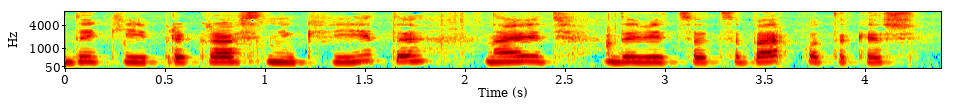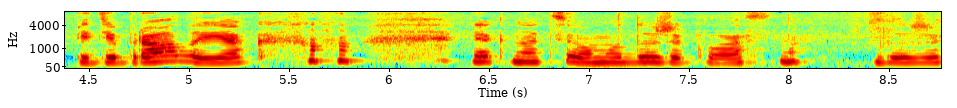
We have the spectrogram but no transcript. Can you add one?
Дикі прекрасні квіти. Навіть дивіться, циберку таке ж підібрали, як, як на цьому. Дуже класно. Дуже.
